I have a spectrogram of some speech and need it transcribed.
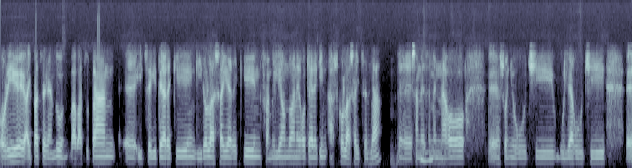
hori aipatze gendu, ba, batzutan e, hitz egitearekin, giro lasaiarekin, familia ondoan egotearekin asko lasaitzen da, e, esan ez hemen nago, e, soinu gutxi, bulia gutxi, e,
